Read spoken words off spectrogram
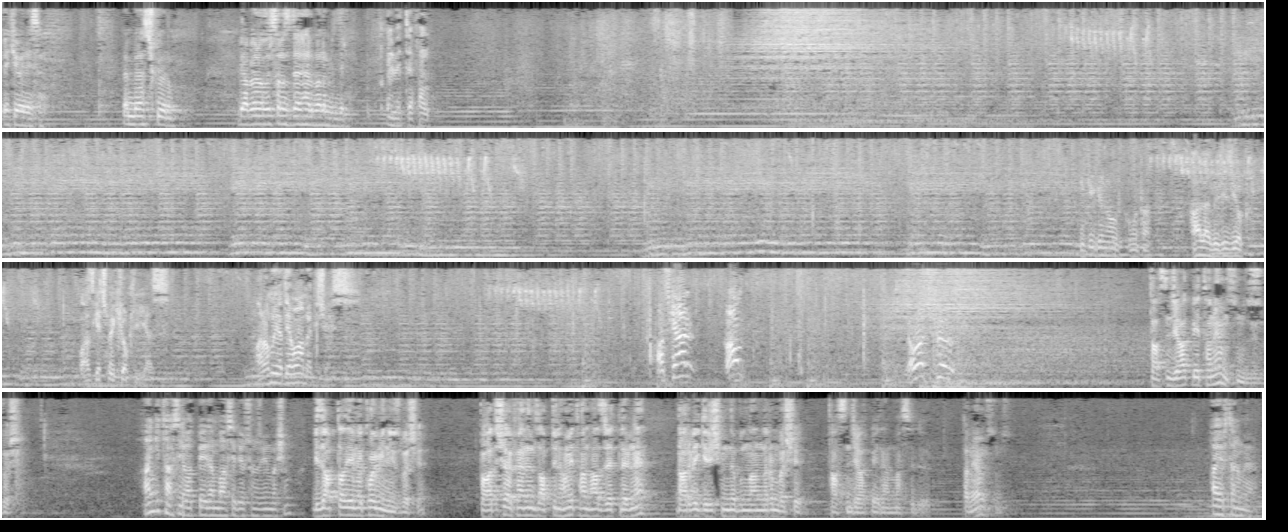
Peki öyleyse. Ben biraz çıkıyorum. Bir haber alırsanız derhal bana bildirin. Elbette efendim. İki gün oldu komutan. Hala bir iz yok. Vazgeçmek yok İlyas. Aramaya devam edeceğiz. Asker kalk. Yola çıkıyoruz. Tahsin Cevat Bey'i tanıyor musunuz yüzbaşı? Hangi Tahsin Cevat Bey'den bahsediyorsunuz binbaşım? Bizi aptal yerine koymayın yüzbaşı. Padişah Efendimiz Abdülhamit Han Hazretlerine darbe girişiminde bulunanların başı Tahsin Cevat Bey'den bahsediyorum. Tanıyor musunuz? Hayır tanımıyorum.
